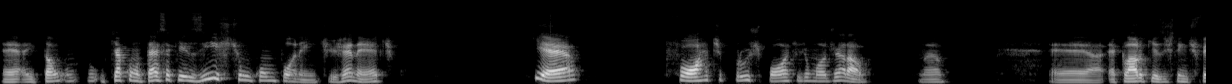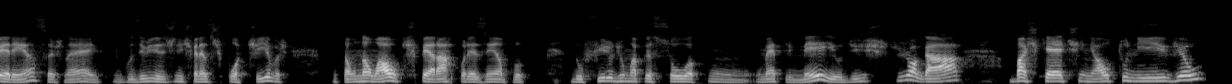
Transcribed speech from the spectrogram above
É, então, o que acontece é que existe um componente genético que é forte para o esporte de um modo geral. Né? É, é, claro que existem diferenças, né? inclusive existem diferenças esportivas, então não há o que esperar, por exemplo, do filho de uma pessoa com um metro e meio de jogar basquete em alto nível.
